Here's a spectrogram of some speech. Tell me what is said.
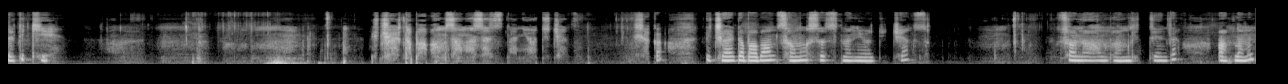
Dedi ki İçeride babam sana sesleniyor diyeceğiz. Şaka. İçeride babam sana sesleniyor diyeceğiz. Sonra ablam gittiğinde ablamın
